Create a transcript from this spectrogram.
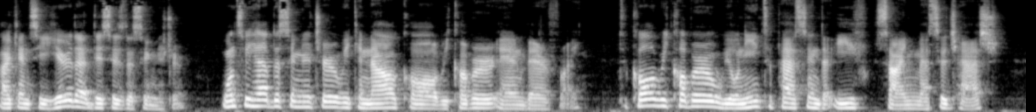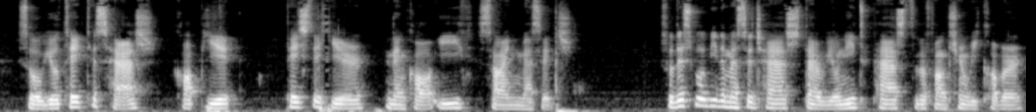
I can see here that this is the signature once we have the signature we can now call recover and verify to call recover we'll need to pass in the eth sign message hash so we'll take this hash copy it, paste it here, and then call eth sign message. So this will be the message hash that we'll need to pass to the function recover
